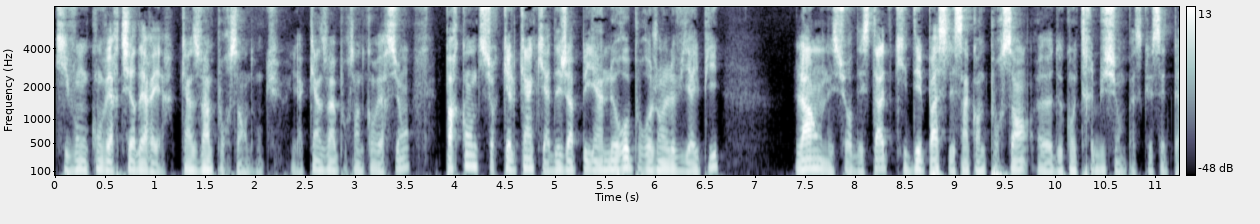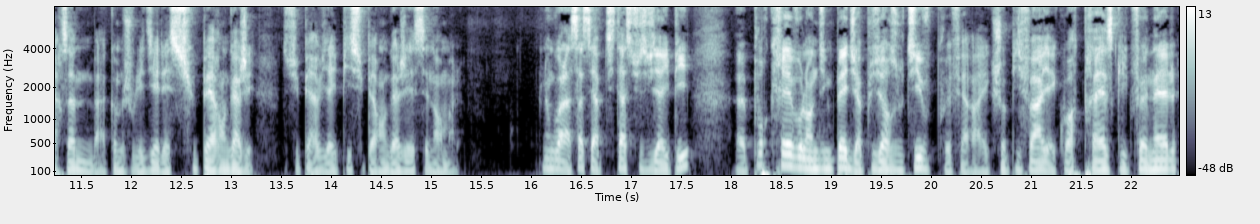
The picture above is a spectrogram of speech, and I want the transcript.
qui vont convertir derrière. 15-20%. Donc il y a 15-20% de conversion. Par contre, sur quelqu'un qui a déjà payé un euro pour rejoindre le VIP, là on est sur des stats qui dépassent les 50% de contribution. Parce que cette personne, bah, comme je vous l'ai dit, elle est super engagée. Super VIP, super engagée, c'est normal. Donc voilà, ça c'est la petite astuce VIP. Euh, pour créer vos landing pages, il y a plusieurs outils. Vous pouvez faire avec Shopify, avec WordPress, ClickFunnels,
